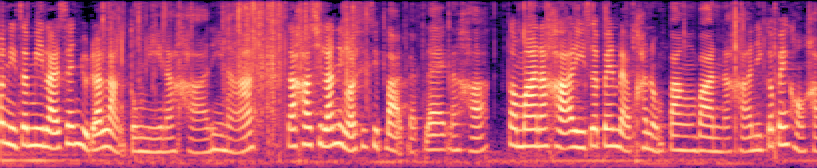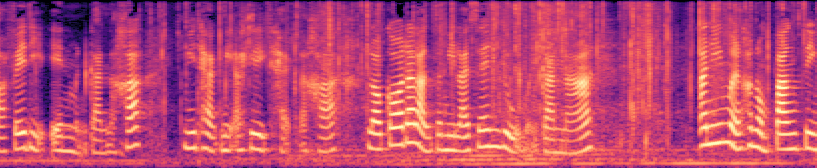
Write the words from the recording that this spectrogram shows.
ตัวนี้จะมีลายเส้นอยู่ด้านหลังตรงนี้นะคะนี่นะ ราคาชิ้นละ 140 บาทแบบแรกนะคะ ต่อมานะคะ อันนี้จะเป็นแบบขนมปังบันนะคะ อันนี้ก็เป็นของคาเฟ่ดีเอ็นเหมือนกันนะคะ มีแท็กมีอะคริลิกแท็กนะคะ แล้วก็ด้านหลังจะมีลายเส้นอยู่เหมือนกันนะ อันนี้เหมือนขนมปังจริง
